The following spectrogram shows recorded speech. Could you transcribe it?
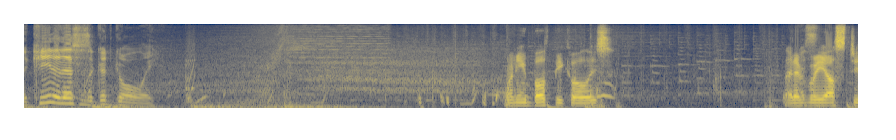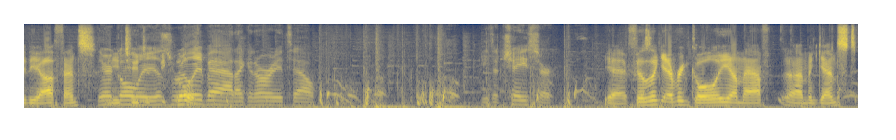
The key to this is a good goalie. Why don't you both be goalies? Let everybody else do the offense. Their and you goalie just is really goalie. bad. I can already tell. He's a chaser. Yeah, it feels like every goalie I'm af- I'm against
